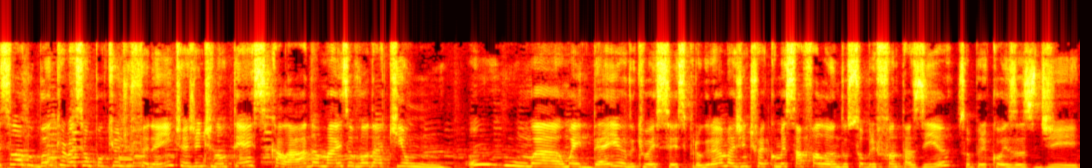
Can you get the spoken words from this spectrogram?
esse lado bunker vai ser um pouquinho diferente. A gente não tem a escalada, mas eu vou dar aqui um, um, uma, uma ideia do que vai ser esse programa. A gente vai começar falando sobre fantasia, sobre coisas de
